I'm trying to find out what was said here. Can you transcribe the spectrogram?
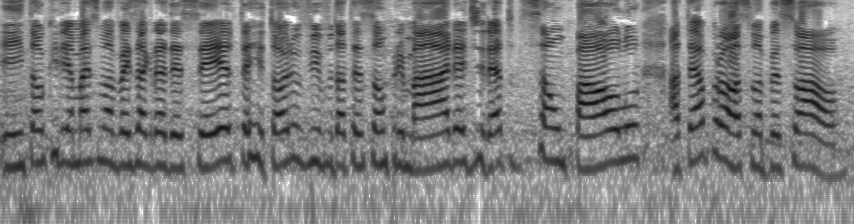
E, então queria mais uma vez agradecer o Território Vivo da Atenção Primária, direto de São Paulo. Até a próxima, pessoal.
